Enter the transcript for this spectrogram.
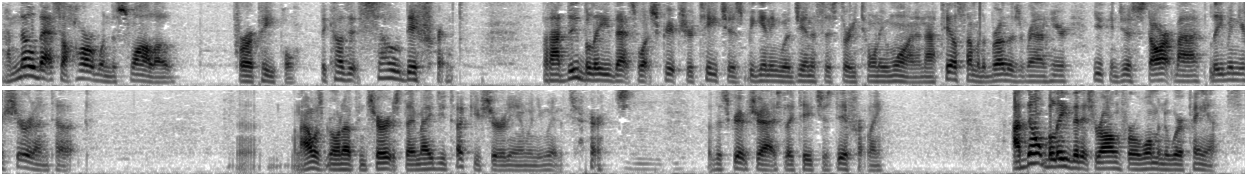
I know that's a hard one to swallow for a people because it's so different. But I do believe that's what scripture teaches beginning with Genesis 3:21. And I tell some of the brothers around here, you can just start by leaving your shirt untucked. Uh, when I was growing up in church, they made you tuck your shirt in when you went to church. But the scripture actually teaches differently. I don't believe that it's wrong for a woman to wear pants.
